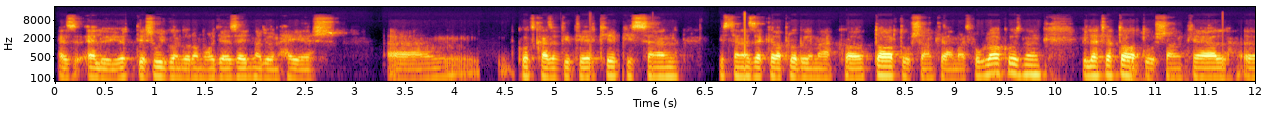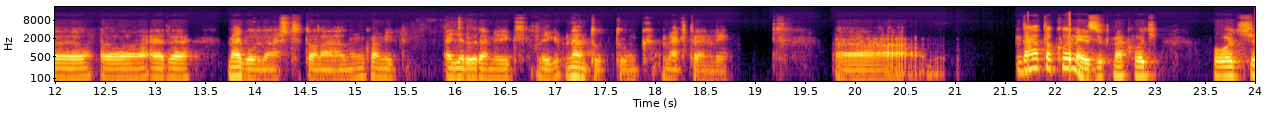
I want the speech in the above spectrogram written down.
ez előjött, és úgy gondolom, hogy ez egy nagyon helyes kockázati térkép, hiszen, hiszen ezekkel a problémákkal tartósan kell majd foglalkoznunk, illetve tartósan kell erre megoldást találnunk, amit egyelőre még, még nem tudtunk megtenni. De hát akkor nézzük meg, hogy hogy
